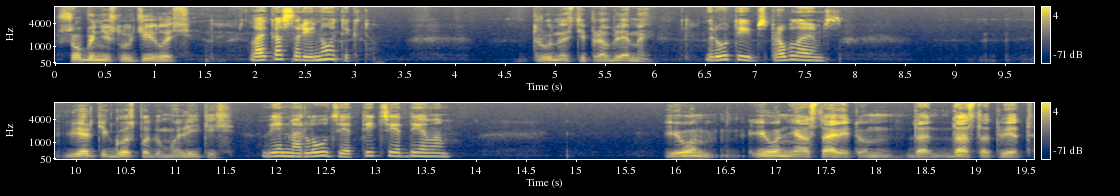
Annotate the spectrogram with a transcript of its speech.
что бы ни случилось, Lai kas arī notiktu, трудности, проблемы, grūtības, problēmas, верьте Господу, молитесь. vienmēr lūdziet, ticiet Dievam, И Он, и он не оставит, Он да- даст ответ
